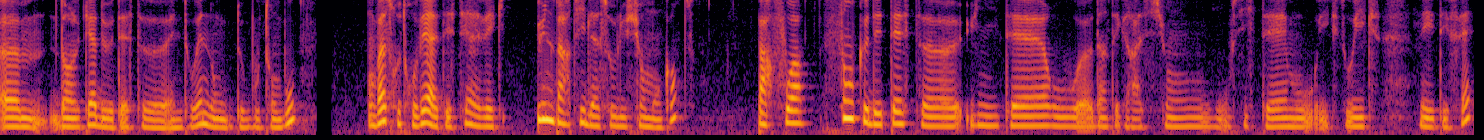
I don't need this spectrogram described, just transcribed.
euh, dans le cas de tests euh, end-to-end, donc de bout en bout, on va se retrouver à tester avec une partie de la solution manquante, parfois sans que des tests euh, unitaires ou d'intégration ou système ou X2X n'aient été faits,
